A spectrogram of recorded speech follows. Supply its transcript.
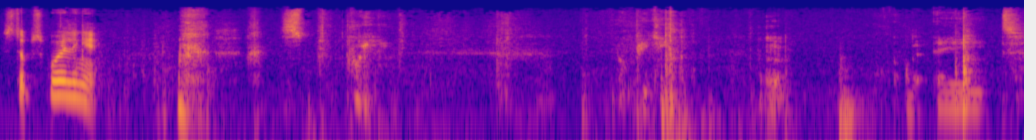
stop spoiling it. spoiling. Eight.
